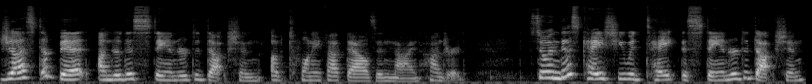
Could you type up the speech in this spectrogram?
just a bit under the standard deduction of 25,900. So in this case, you would take the standard deduction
